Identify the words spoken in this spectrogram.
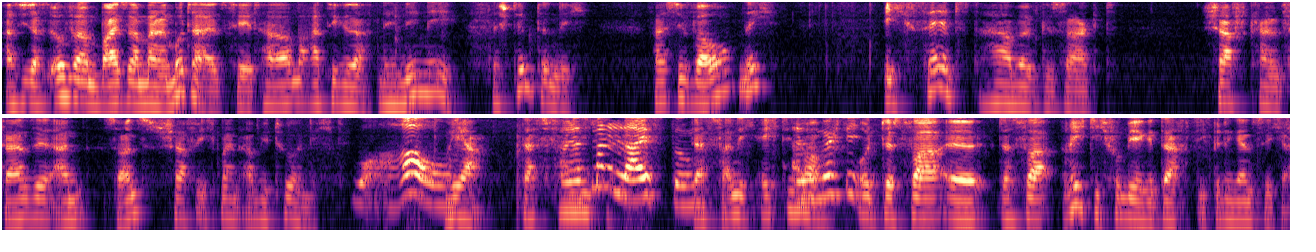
als ich das irgendwann im Beisein meiner Mutter erzählt habe, hat sie gesagt, nee, nee, nee, das stimmte nicht. Weißt du warum nicht? Ich selbst habe gesagt, schafft keinen Fernsehen an, sonst schaffe ich mein Abitur nicht. Wow. Ja, das Ja, fand das ich, ist mal eine Leistung. das fand ich echt Also enorm. möchte ich- Und das war, äh, das war richtig von mir gedacht, ich bin ganz sicher.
